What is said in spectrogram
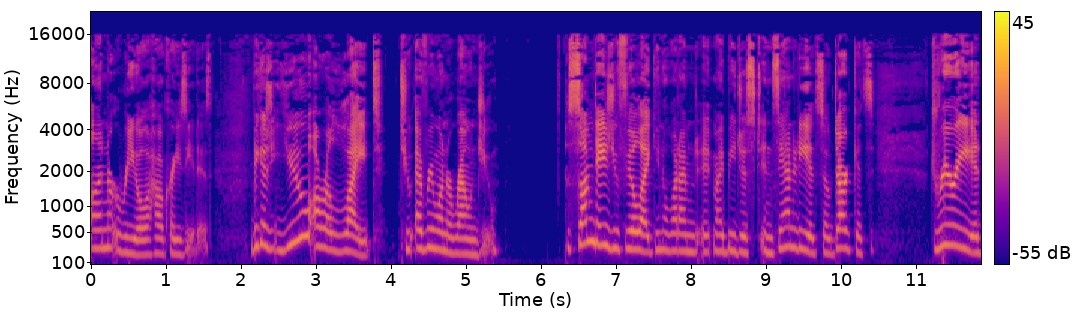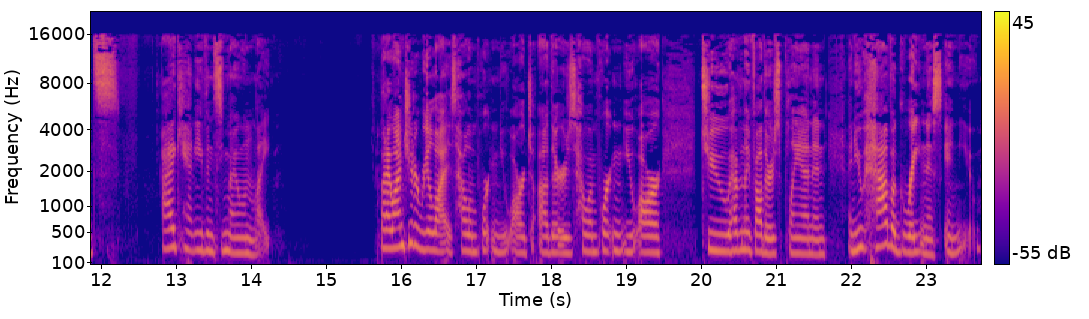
unreal how crazy it is. Because you are a light to everyone around you. Some days you feel like, you know what, I'm it might be just insanity, it's so dark, it's dreary, it's I can't even see my own light. But I want you to realize how important you are to others, how important you are to Heavenly Father's plan and and you have a greatness in you.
